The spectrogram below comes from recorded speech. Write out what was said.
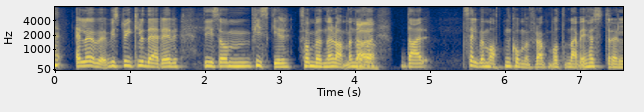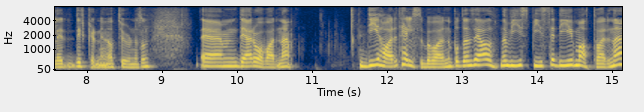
Eller hvis du inkluderer de som fisker som bønder, da. Men Ja, ja. altså, der selve maten kommer fra, på en måte der vi høster eller dyrker den i naturen og sånn. Um, det er råvarene. De har et helsebevarende potensial. Når vi spiser de matvarene,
